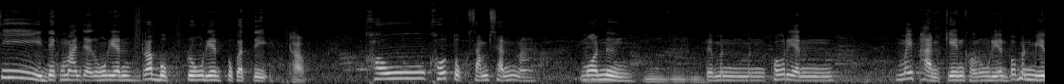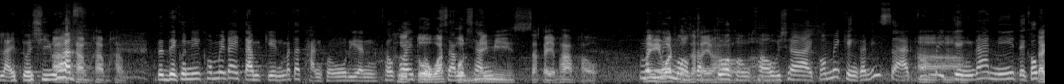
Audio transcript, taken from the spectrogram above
ที่เด็กมาจากโรงเรียนระบบโรงเรียนปกติครับ เขาเขาตกซ้ำชั้นมามหนึ่งอืมอืมอืมแต่มันมันเขาเรียนไม่ผ่านเกณฑ์ของโรงเรียนเพราะมันมีหลายตัวชี้วัด อ่าครับครับครับแต่เด็กคนนี้เขาไม่ได้ตามเกณฑ์มาตรฐานของโรงเรียนเขาคืก็อให้ตัวตกวัดผลซ้ำชั้น ไม่มีศักยภาพเขา ไม่มีวัดผลเหมาะศักักบยภาพตัวของเขาใช่เขาไม่เก่งคณิตศาสตร์เขาไม่อ่าเก่งด้านนี้ แต่เขาแต่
